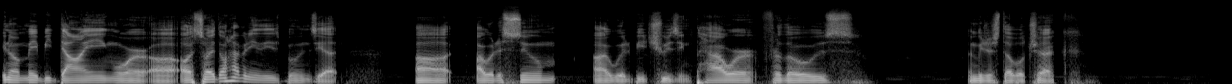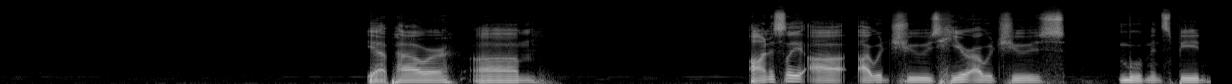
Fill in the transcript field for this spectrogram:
you know maybe dying or uh, uh, so I don't have any of these boons yet. Uh, I would assume I would be choosing power for those. Let me just double check. Yeah, power. Um, honestly, uh, I would choose here. I would choose movement speed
